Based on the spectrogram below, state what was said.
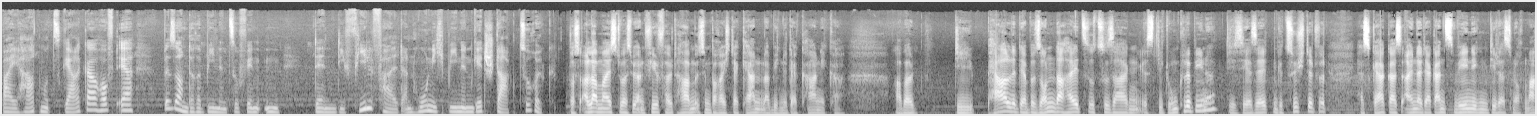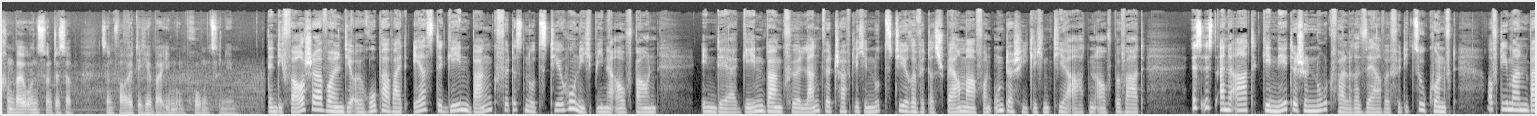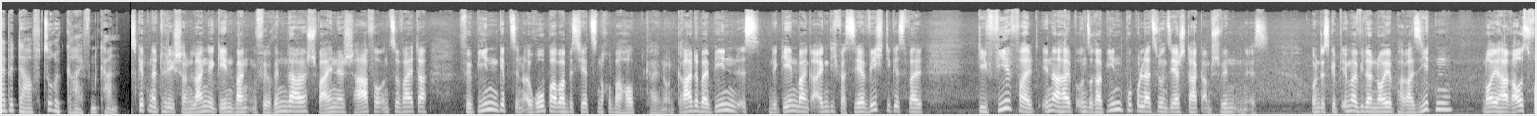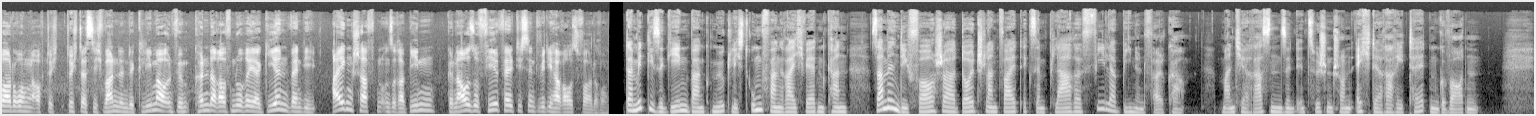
Bei Hartmut Skerka hofft er, besondere Bienen zu finden, denn die Vielfalt an Honigbienen geht stark zurück. Das allermeiste, was wir an Vielfalt haben, ist im Bereich der Kärntnerbiene, der Carnica. Aber die Perle der Besonderheit sozusagen ist die dunkle Biene, die sehr selten gezüchtet wird. Herr Skerka ist einer der ganz wenigen, die das noch machen bei uns und deshalb sind wir heute hier bei ihm, um Proben zu nehmen. Denn die Forscher wollen die europaweit erste Genbank für das Nutztier Honigbiene aufbauen. In der Genbank für landwirtschaftliche Nutztiere wird das Sperma von unterschiedlichen Tierarten aufbewahrt. Es ist eine Art genetische Notfallreserve für die Zukunft, auf die man bei Bedarf zurückgreifen kann. Es gibt natürlich schon lange Genbanken für Rinder, Schweine, Schafe und so weiter. Für Bienen gibt es in Europa aber bis jetzt noch überhaupt keine. Und gerade bei Bienen ist eine Genbank eigentlich was sehr Wichtiges, weil die Vielfalt innerhalb unserer Bienenpopulation sehr stark am Schwinden ist. Und es gibt immer wieder neue Parasiten, neue Herausforderungen, auch durch, durch das sich wandelnde Klima. Und wir können darauf nur reagieren, wenn die Eigenschaften unserer Bienen genauso vielfältig sind wie die Herausforderungen. Damit diese Genbank möglichst umfangreich werden kann, sammeln die Forscher deutschlandweit Exemplare vieler Bienenvölker. Manche Rassen sind inzwischen schon echte Raritäten geworden.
